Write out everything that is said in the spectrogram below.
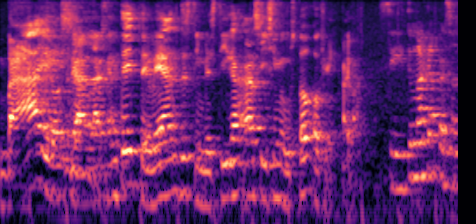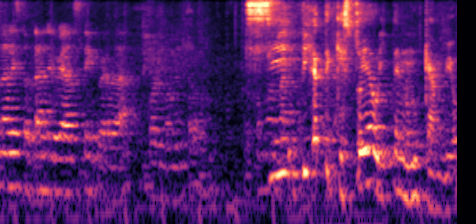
Bye. O sea, la gente te ve antes, te investiga. Ah, sí, sí me gustó. Ok, ahí va. Sí, tu marca personal es total de real estate, ¿verdad? Por el momento. Sí, fíjate que estoy ahorita en un cambio.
